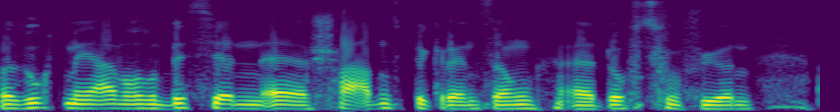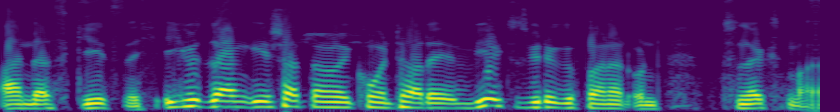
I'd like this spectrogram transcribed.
versucht ja einfach so ein bisschen äh, Schadensbegrenzung äh, durchzuführen. Anders geht's nicht. Ich würde sagen, ihr schreibt mal in die Kommentare, wie euch das Video gefallen hat und bis zum nächsten Mal.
